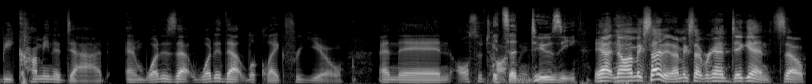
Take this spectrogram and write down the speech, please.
becoming a dad, and what is that? What did that look like for you? And then also talk. it's a me- doozy yeah, no, I'm excited. I'm excited. We're gonna dig in. So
